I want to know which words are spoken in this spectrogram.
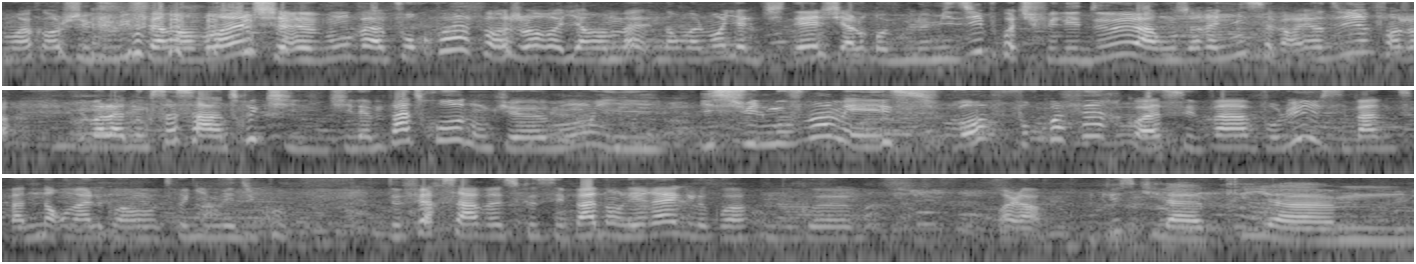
moi quand j'ai voulu faire un brunch, euh, bon bah pourquoi? Enfin, genre, normalement il y a le petit-déj, il y a le, midi, pourquoi tu fais les deux à 11h30 Ça veut rien dire. Enfin, genre, voilà, donc ça, c'est un truc qu'il aime pas trop, donc euh, bon, il, suit le mouvement, mais bon, pourquoi faire quoi? C'est pas pour lui, c'est pas, normal quoi, entre guillemets, du coup, de faire ça parce que c'est pas dans les règles quoi. Donc euh, voilà. Qu'est-ce qu'il a appris. Hum,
